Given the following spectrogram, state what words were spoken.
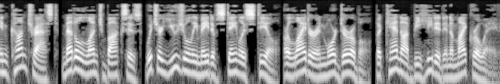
In contrast, metal lunch boxes, which are usually made of stainless steel, are lighter and more durable, but cannot be heated in a microwave.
